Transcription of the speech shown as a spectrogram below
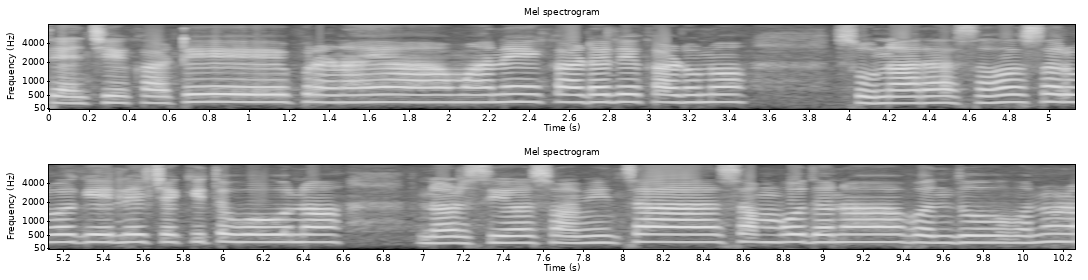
त्यांचे काटे प्राणायामाने काढले काढून. सोनारासह सर्व गेले चकित होऊन. नरसिंह स्वामींचा संबोधन बंधू म्हणून.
